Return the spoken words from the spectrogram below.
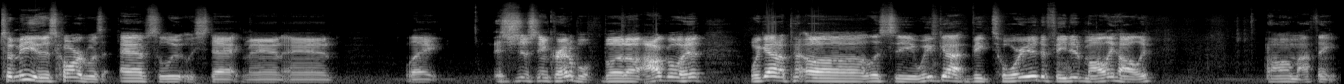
to me, this card was absolutely stacked, man, and like it's just incredible. But uh, I'll go ahead. We got a uh, let's see. We've got Victoria defeated Molly Holly. Um, I think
